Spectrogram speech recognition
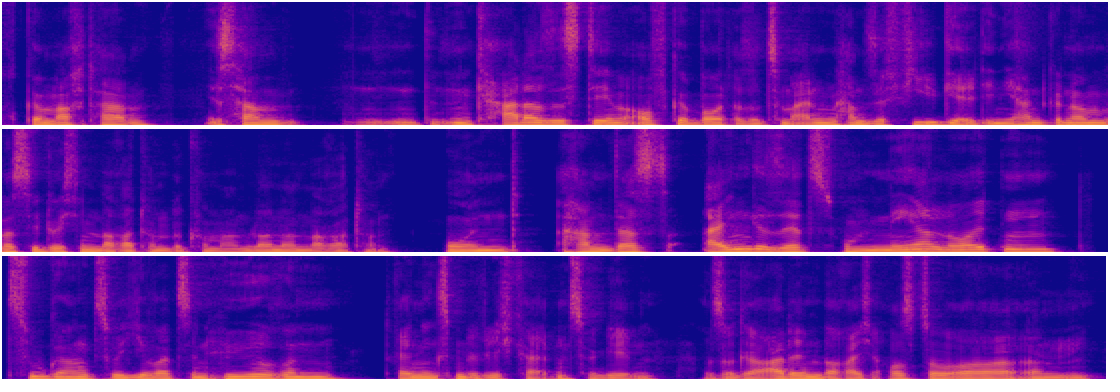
auch gemacht haben, ist, haben ein Kadersystem aufgebaut. Also zum einen haben sie viel Geld in die Hand genommen, was sie durch den Marathon bekommen haben, London Marathon. Und haben das eingesetzt, um mehr Leuten Zugang zu jeweils den höheren Trainingsmöglichkeiten zu geben. Also gerade im Bereich Ausdauer, ähm,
